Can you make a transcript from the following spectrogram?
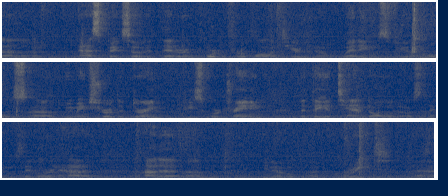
uh, aspects of it that are important for a volunteer to know, weddings, funerals. Uh, we make sure that during Peace Corps training that they attend all of those things. They learn how to, how to, um, you know, uh, greet uh,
